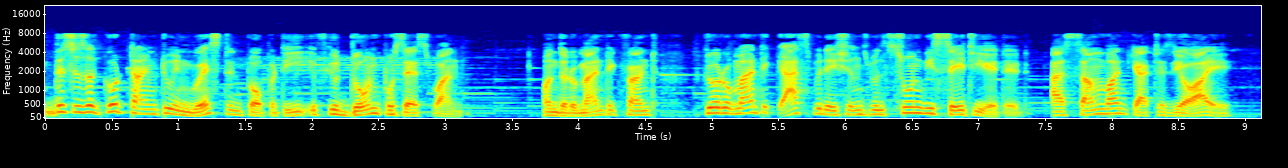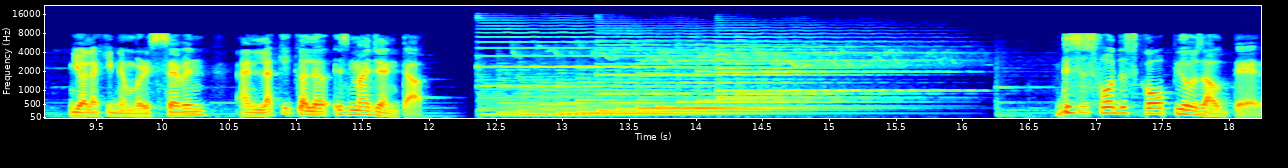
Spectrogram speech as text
This is a good time to invest in property if you don't possess one. On the romantic front, your romantic aspirations will soon be satiated as someone catches your eye. Your lucky number is 7 and lucky color is magenta. This is for the Scorpios out there.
